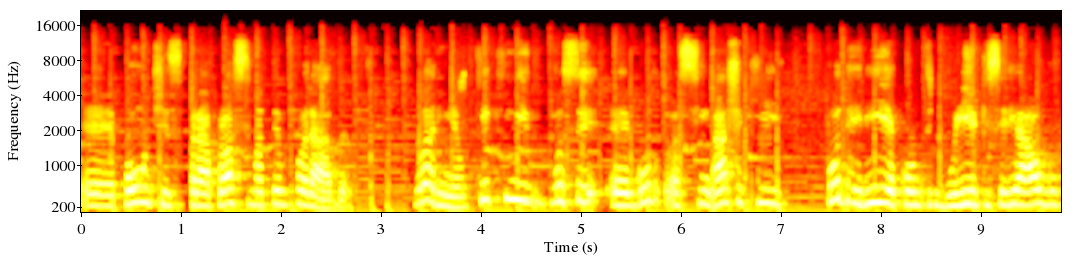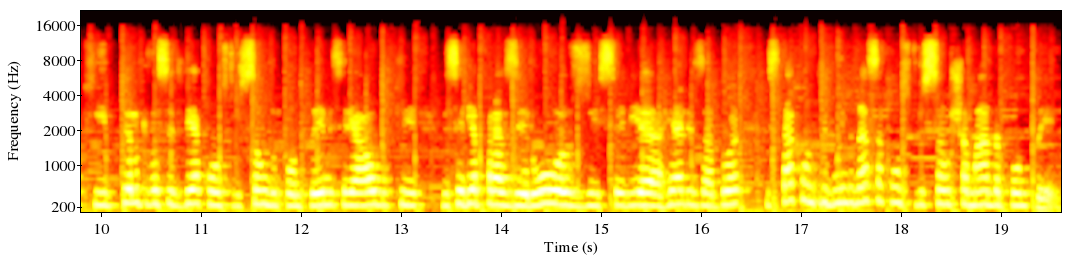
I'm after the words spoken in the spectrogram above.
é, pontes para a próxima temporada. Glorinha, o que, que você é, assim, acha que poderia contribuir, que seria algo que, pelo que você vê a construção do ponto M, seria algo que seria prazeroso e seria realizador, está contribuindo nessa construção chamada ponto M?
